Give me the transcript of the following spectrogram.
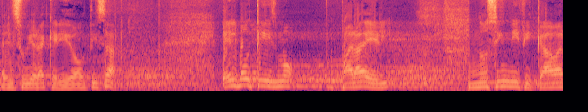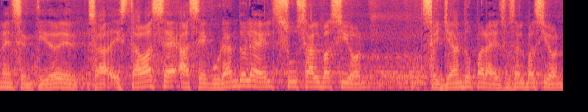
él se hubiera querido bautizar. El bautismo para él no significaba en el sentido de, o sea, estaba asegurándole a él su salvación, sellando para él su salvación,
